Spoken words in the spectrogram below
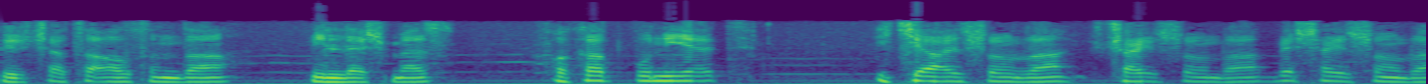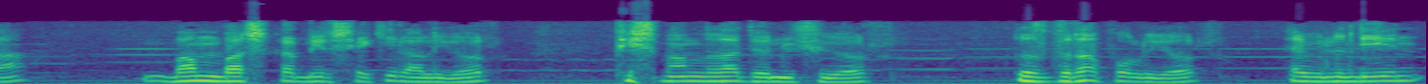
bir çatı altında birleşmez. Fakat bu niyet iki ay sonra, üç ay sonra, beş ay sonra bambaşka bir şekil alıyor, pişmanlığa dönüşüyor, ızdırap oluyor, evliliğin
